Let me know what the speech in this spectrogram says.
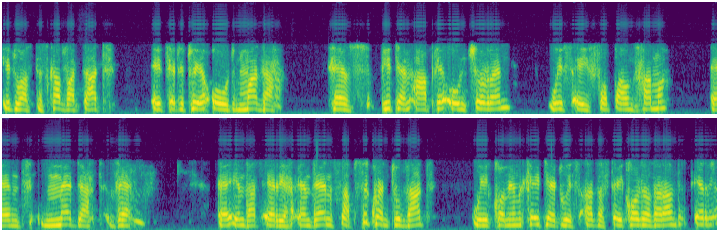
it was discovered that a 32 year old mother has beaten up her own children with a four pound hammer and murdered them uh, in that area. And then subsequent to that, we communicated with other stakeholders around that area,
